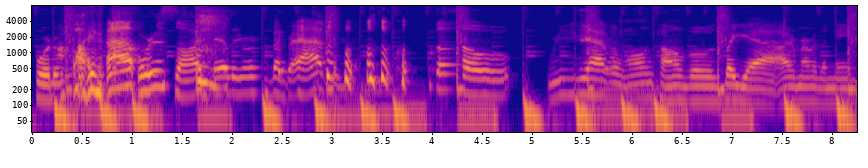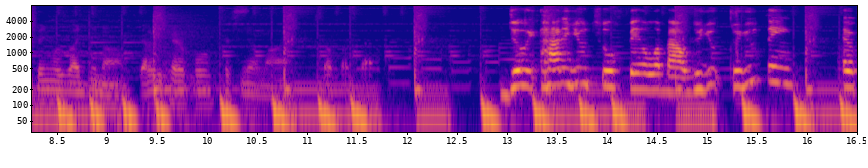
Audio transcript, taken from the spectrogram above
four to five hours, so I barely remember having. them. So we be having long convos, but yeah, I remember the main thing was like, you know, gotta be careful, kissing online, stuff like that. Do how do you two feel about do you do you think and,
